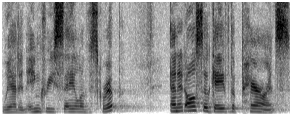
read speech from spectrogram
We had an increased sale of script, and it also gave the parents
